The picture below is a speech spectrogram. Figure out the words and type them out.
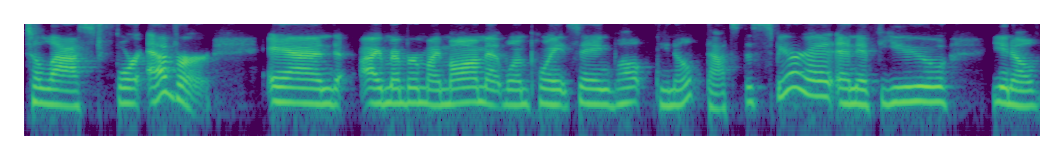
to last forever. And I remember my mom at one point saying, Well, you know, that's the spirit. And if you, you know,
